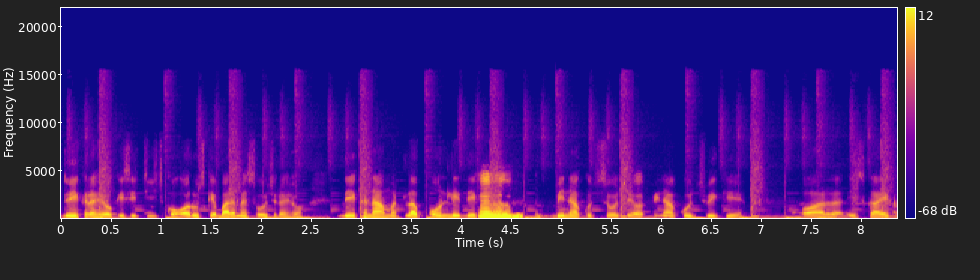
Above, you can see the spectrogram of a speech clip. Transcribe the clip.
देख रहे हो किसी चीज़ को और उसके बारे में सोच रहे हो। देखना मतलब ओनली देखना। हम्म, हम्म, हम्म। बिना कुछ सोचे और बिना कुछ भी किए। और इसका एक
